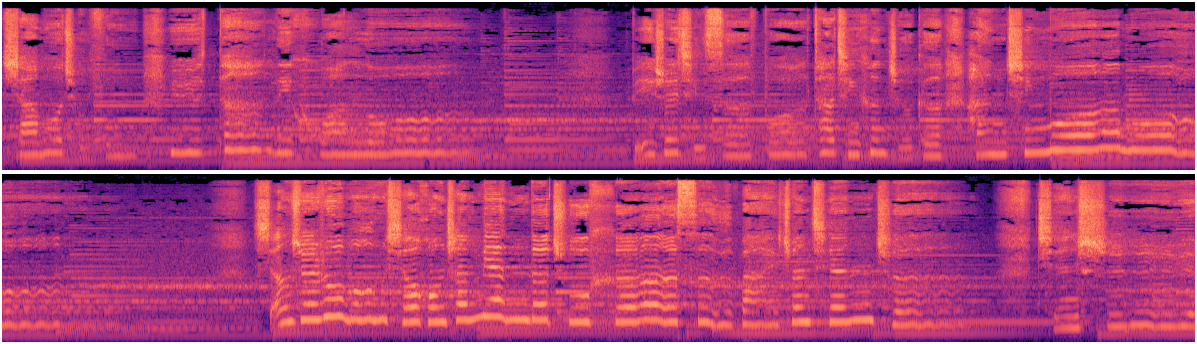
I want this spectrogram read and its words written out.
夏末秋风，雨打梨花落。碧水青色波，他轻哼着歌，含情脉脉。香雪如梦，小黄缠绵的楚河，似百转千折前世缘，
